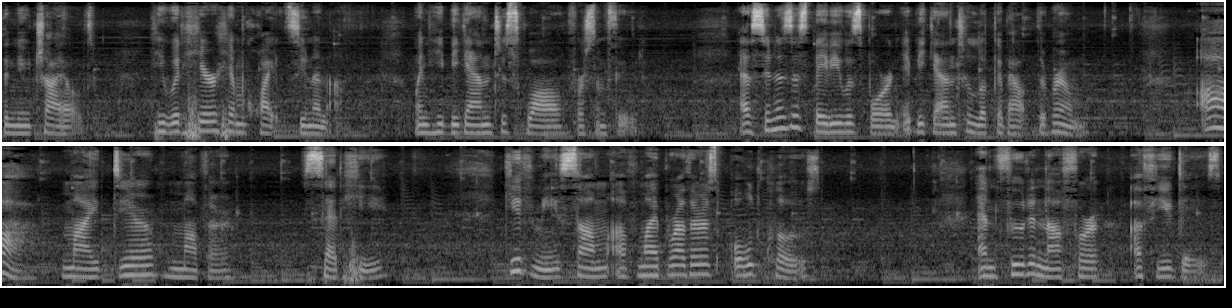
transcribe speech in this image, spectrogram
the new child. He would hear him quite soon enough when he began to squall for some food. As soon as this baby was born, it began to look about the room. Ah, my dear mother, said he, give me some of my brother's old clothes and food enough for a few days,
